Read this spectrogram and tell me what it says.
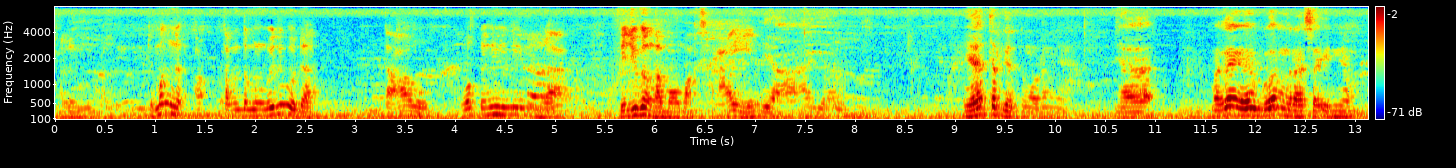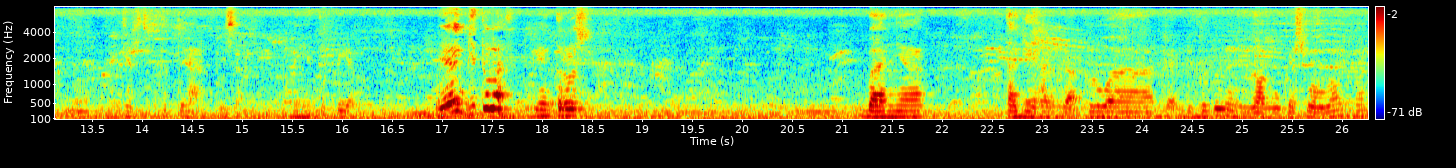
Paling cuma nggak temen-temen gue juga udah tahu wah ini ini enggak dia juga nggak mau maksain. Ya ya ya tergantung orangnya. Ya makanya gue ngerasain yang anjir cepet ya bisa. Ini tapi ya ya gitulah. Yang terus banyak tagihan nggak keluar kayak gitu tuh ganggu casual banget kan.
